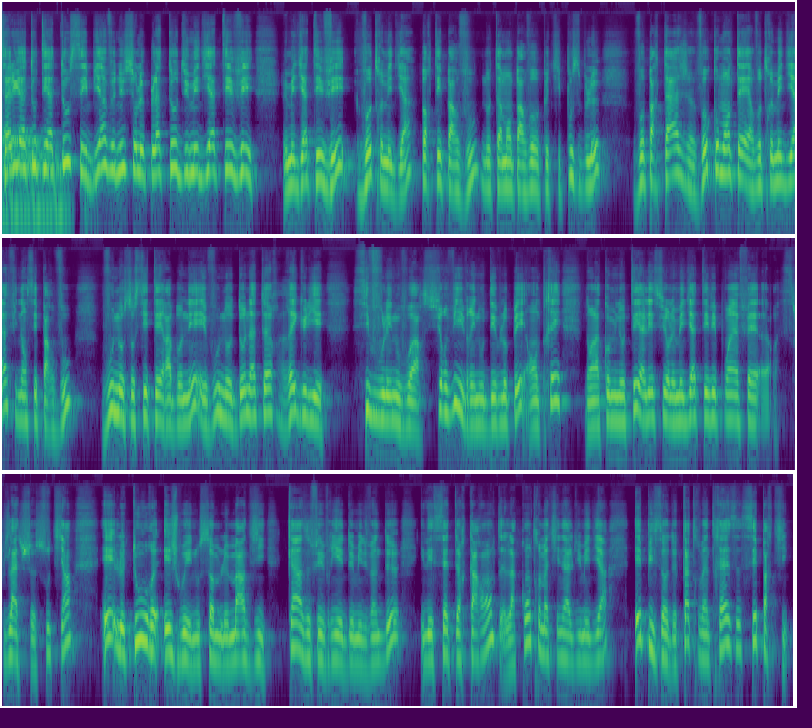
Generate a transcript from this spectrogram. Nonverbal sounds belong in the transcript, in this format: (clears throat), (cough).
Salut à toutes et à tous et bienvenue sur le plateau du Média TV. Le Média TV, votre média, porté par vous, notamment par vos petits pouces bleus, vos partages, vos commentaires, votre média financé par vous, vous nos sociétaires abonnés et vous nos donateurs réguliers. Si vous voulez nous voir survivre et nous développer, entrez dans la communauté, allez sur le mediatv.fr slash soutien et le tour est joué. Nous sommes le mardi 15 février 2022. Il est 7h40, la contre-matinale du média, épisode 93. C'est parti.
